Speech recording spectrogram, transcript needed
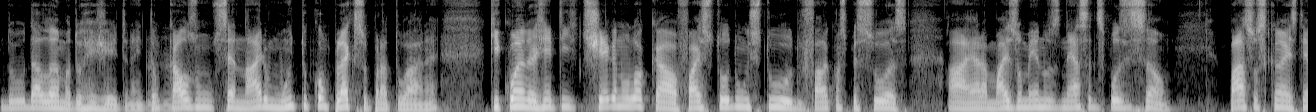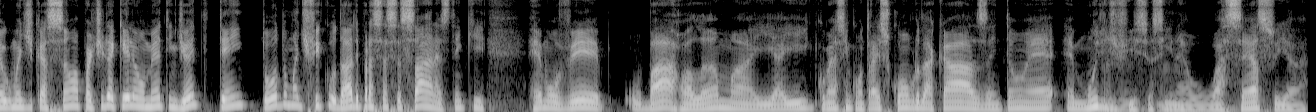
do, da lama, do rejeito, né? Então uhum. causa um cenário muito complexo para atuar, né? Que quando a gente chega no local, faz todo um estudo, fala com as pessoas, ah, era mais ou menos nessa disposição passa os cães, tem alguma indicação, a partir daquele momento em diante tem toda uma dificuldade para se acessar, né? Você tem que remover o barro, a lama, e aí começa a encontrar escombro da casa. Então é, é muito uhum, difícil, assim, né? uhum. né? O acesso e a,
